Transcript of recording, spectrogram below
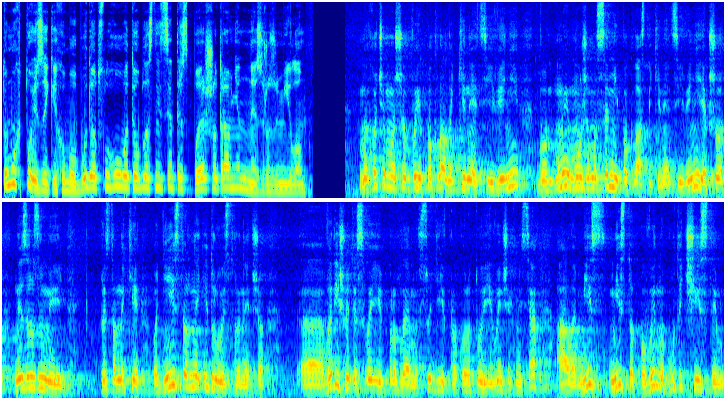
Тому хто і за яких умов буде обслуговувати обласний центр з 1 травня не зрозуміло. Ми хочемо, щоб ви поклали кінець цій війні, бо ми можемо самі покласти кінець цій війні, якщо не зрозуміють представники однієї сторони і другої сторони, що е, вирішуйте свої проблеми в суді, в прокуратурі і в інших місцях, але міс, місто повинно бути чистим.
